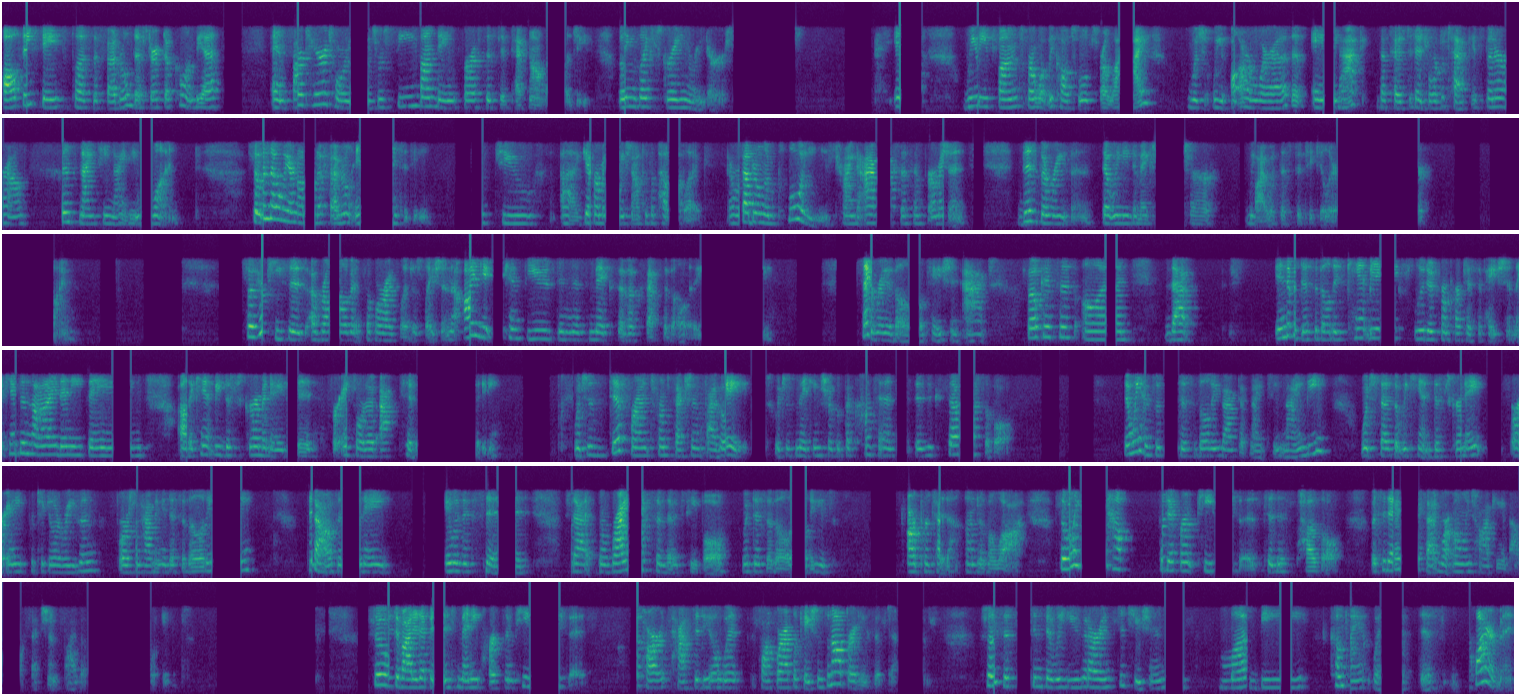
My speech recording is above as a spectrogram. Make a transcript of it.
All 50 states plus the Federal District of Columbia and five territories receive funding for assistive technologies, things like screen readers. We receive funds for what we call Tools for Life, which we all are aware of, AMAC, that's hosted at Georgia Tech. It's been around since 1991. So even though we are not a federal entity to uh, get information out to the public, and federal employees trying to access information, this is the reason that we need to make sure we comply with this particular line. So here are pieces of relevant civil rights legislation that often get confused in this mix of accessibility. Second Rehabilitation Act focuses on that individuals with disabilities can't be excluded from participation. They can't be denied anything. Uh, they can't be discriminated for any sort of activity, which is different from Section 508, which is making sure that the content is accessible. Then we have the Disabilities Act of 1990, which says that we can't discriminate for any particular reason for someone having a disability. 2008, it was extended so that the rights of those people with disabilities are protected under the law. So we have four different pieces to this puzzle, but today, like I said, we're only talking about Section 508. So it's divided up into many parts and pieces. The parts have to deal with software applications and operating systems. So the systems that we use at our institutions must be compliant with this requirement.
